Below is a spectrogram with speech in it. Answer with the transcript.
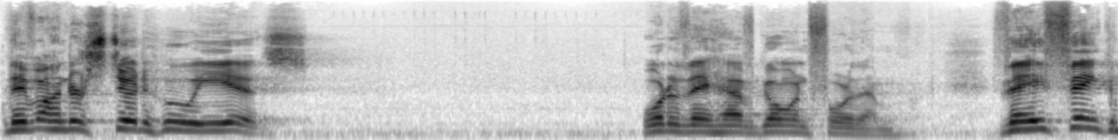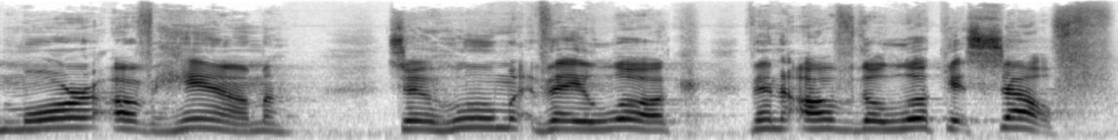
They've understood who he is. What do they have going for them? They think more of him to whom they look than of the look itself.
